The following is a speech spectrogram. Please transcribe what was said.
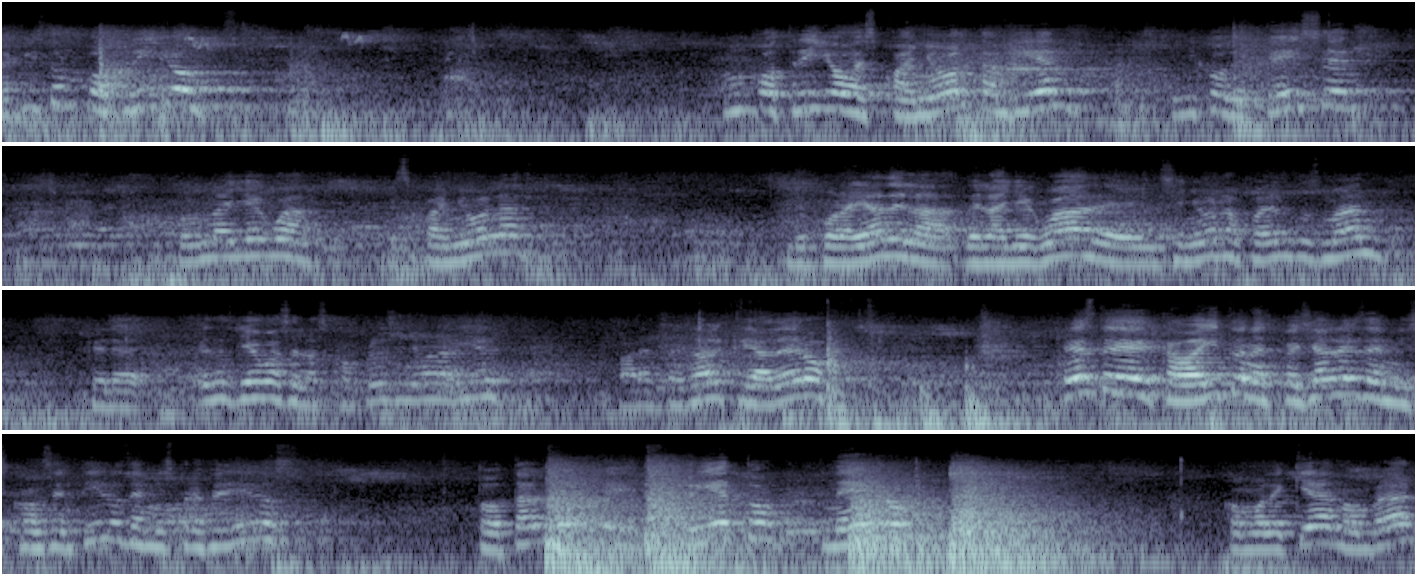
Aquí está un potrillo. Un potrillo español también, hijo de Kaiser, con una yegua española, de por allá de la, de la yegua del señor Rafael Guzmán, esas yeguas se las compró el señor Ariel para empezar el criadero. Este caballito en especial es de mis consentidos, de mis preferidos, totalmente prieto, negro, como le quieran nombrar.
